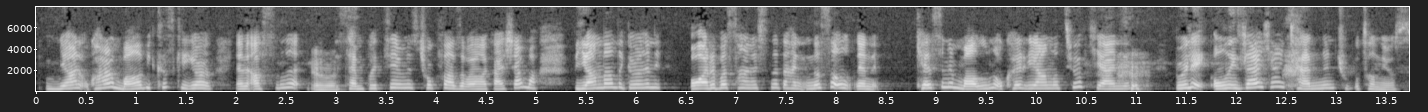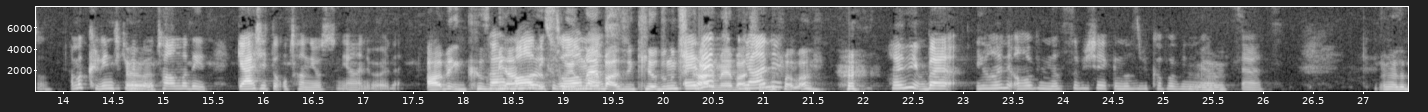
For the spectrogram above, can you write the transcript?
yani o kadar mal bir kız ki girl. Yani aslında Evet. sempatimiz çok fazla var ona karşı ama bir yandan da girl hani o araba sahnesinde de hani nasıl yani Cassie'nin mallığını o kadar iyi anlatıyor ki yani böyle onu izlerken kendin çok utanıyorsun. Ama cringe gibi bir Evet. utanma değil. Gerçekten utanıyorsun yani böyle. Abi kız bir anda bir kız soyunmaya başladı. Kilodunu çıkarmaya Evet, başladı yani- falan. Hani ben yani abi nasıl bir şey nasıl bir kafa bilmiyorum. Evet. Evet,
